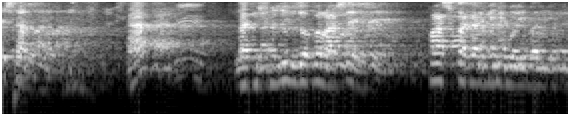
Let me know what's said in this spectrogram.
ইনশাআল্লাহ। হ্যাঁ? নাকি সুযোগ যখন আসে, পাঁচ টাকার বিনিময়ে ইমান বিক্রি?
